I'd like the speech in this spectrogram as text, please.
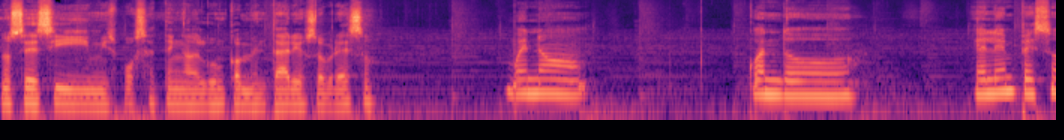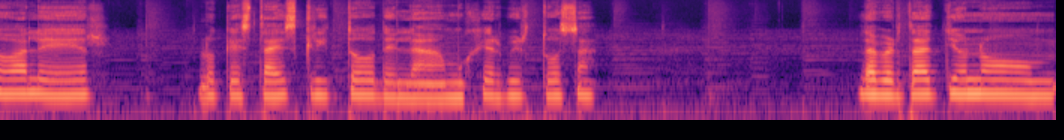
No sé si mi esposa tenga algún comentario sobre eso. Bueno, cuando él empezó a leer lo que está escrito de la mujer virtuosa. La verdad yo no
